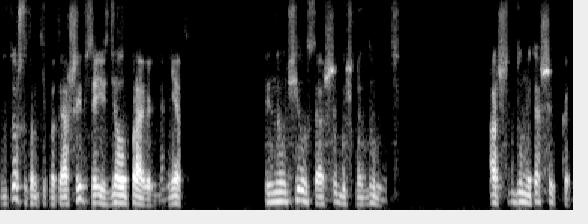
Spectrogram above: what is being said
Не то, что там типа ты ошибся и сделал правильно. Нет, ты научился ошибочно думать. Аж думать ошибками.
